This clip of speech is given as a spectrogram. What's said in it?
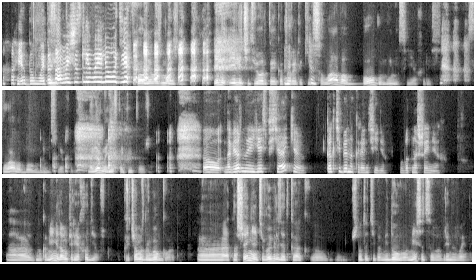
Я думаю, это Или- самые счастливые люди. Вполне возможно. Или, или четвертые, которые такие, слава богу, мы не съехались. Слава богу, мы не съехались. Наверное, есть такие тоже. Э, Наверное, есть всякие. Как тебе на карантине в отношениях? А, ну, ко мне недавно переехала девушка, причем из другого города. А, отношения эти выглядят как э, что-то типа медового месяца во время войны.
